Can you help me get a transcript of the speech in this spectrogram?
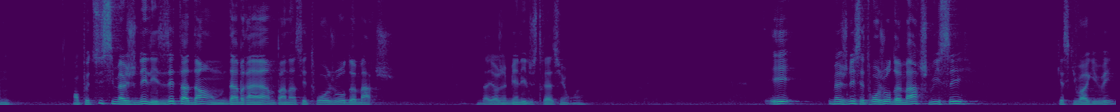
Hmm. On peut-tu s'imaginer les états d'âme d'Abraham pendant ces trois jours de marche? D'ailleurs, j'aime bien l'illustration. Hein. Et imaginez ces trois jours de marche, lui, sait qu'est-ce qui va arriver.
